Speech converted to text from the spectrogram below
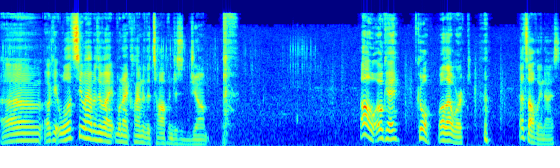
Um, okay, well, let's see what happens if I, when I climb to the top and just jump. oh, okay. Cool. Well, that worked. That's awfully nice.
